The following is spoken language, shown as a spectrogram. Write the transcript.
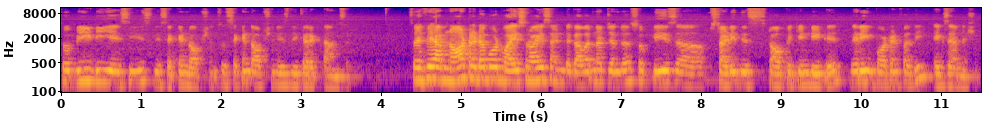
So B, D, A, C is the second option. So second option is the correct answer. So if you have not read about viceroys and the governor general, so please uh, study this topic in detail. Very important for the examination.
